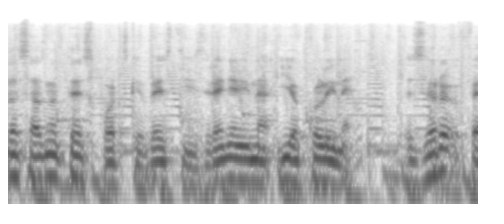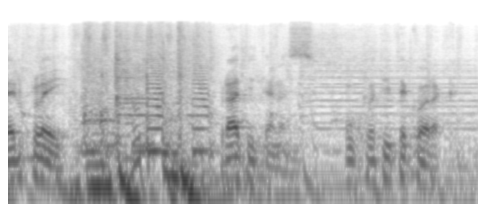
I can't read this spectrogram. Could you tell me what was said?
da saznate sportske vesti iz Renjanina i okoline. ZR Fair Play. Pratite nas, uhvatite korak.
